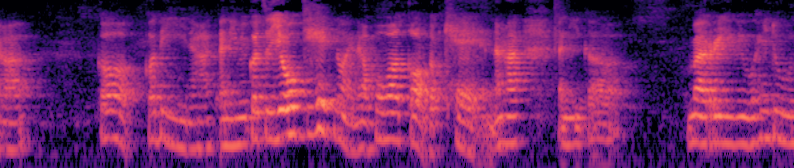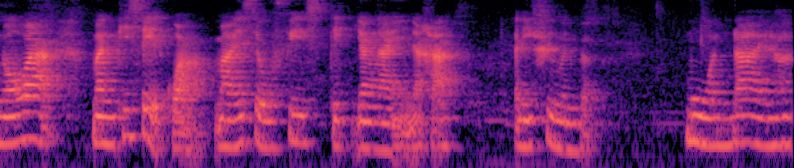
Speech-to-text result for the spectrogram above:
นะคะก็ก็ดีนะคะ อันนี้มันก็จะโยกเยกหน่อยนะคะเพราะว่าเกาะกับแขนนะคะ อันนี้ก็มารีวิวให้ดูเนาะว่ามันพิเศษกว่าไม้เซลฟี่สติ๊กยังไงนะคะ อันนี้คือมันแบบม้วนได้นะคะ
